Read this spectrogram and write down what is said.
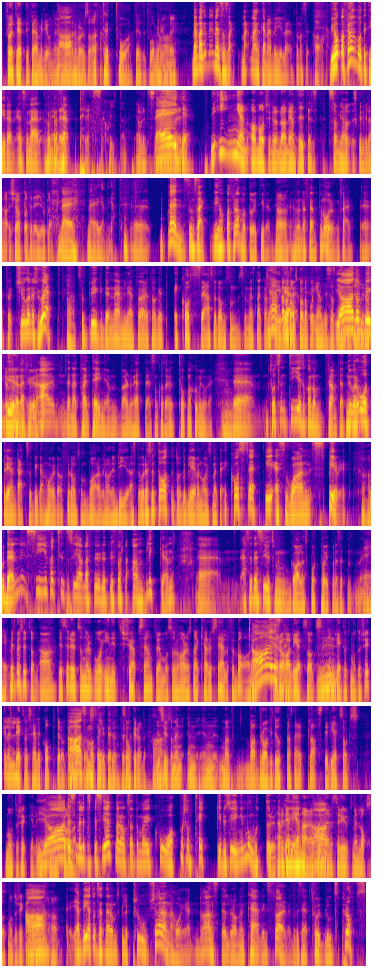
För 35 miljoner. Ja. Eller vad du sa? 32. 32 miljoner. Men, man, men som sagt, man, man kan ändå gilla den på något sätt. Ja. Vi hoppar framåt i tiden, en sån här 105... Eller pressa skiten. Jag vill inte säga. Nej! Det är ingen av motorcyklarna du har nämnt hittills som jag skulle vilja köpa till dig i julklapp. Nej, nej jag vet. Eh, Men som sagt, vi hoppar framåt då i tiden. Ja. Eh, 115 år ungefär. Eh, För 2021 Ja. så byggde nämligen företaget Ecosse, alltså de som, som jag snackade om Jävlar tidigare. vad de ska hålla på och envisas med Ja, de byggde ju den här fula, ah, den här Titanium, vad det nu hette, som kostade 2,7 miljoner. Mm. Eh, 2010 så kom de fram till att nu var det återigen dags att bygga en hoj då, för de som bara vill ha det dyraste. Och resultatet då, det blev en hoj som hette Ecosse ES1 Spirit. Och den ser ju faktiskt inte så jävla ful ut vid första anblicken. Eh, alltså den ser ut som en galen sporthoj på något sätt. Nej, vet du vad det ser ut som? Ja. Det ser ut som när du går in i ett köpcentrum och så har du en sån här karusell för barn. Ja, just där du har leksaks, Mm. en leksaksmotorcykel, en leksakshelikopter och en Ja, leksaks, som åker lite runt. som åker runt. Ja. Det ser ut som en, en, en, man bara dragit upp en sån här plastig leksaksmotorcykel i Ja, det som är lite speciellt med den också att de har ju kåpor som täcker, du ser ju ingen motor. Ja, Utan det är det jag menar, att ja. den, ser ut som en låtsasmotorcykel. Ja. Ja. Jag vet också att när de skulle provköra den här hojen, då anställde de en tävlingsförare, det vill säga ett fullblodsproffs.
